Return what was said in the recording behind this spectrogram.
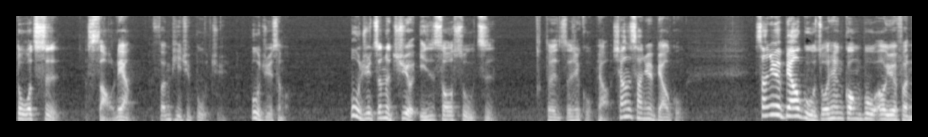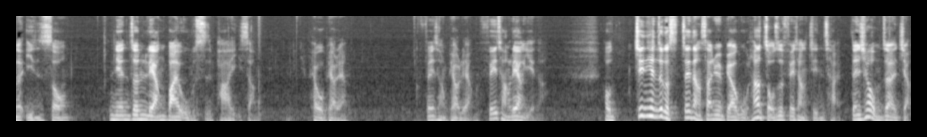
多次少量分批去布局。布局什么？布局真的具有营收数字的这些股票，像是三月标股。三月标股昨天公布二月份的营收，年增两百五十趴以上，漂不漂亮？非常漂亮，非常亮眼啊！哦，今天这个这档三月标股，它的走势非常精彩。等一下我们再来讲。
